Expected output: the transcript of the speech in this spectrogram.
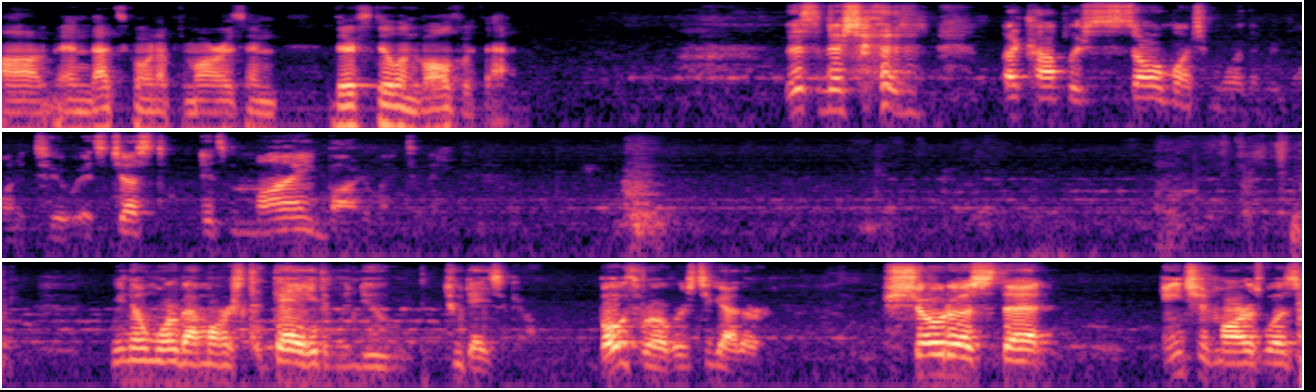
um, and that's going up to Mars, and they're still involved with that. This mission accomplished so much more than we wanted to. It's just, it's mind boggling to me. We know more about Mars today than we knew two days ago. Both rovers together showed us that ancient Mars was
